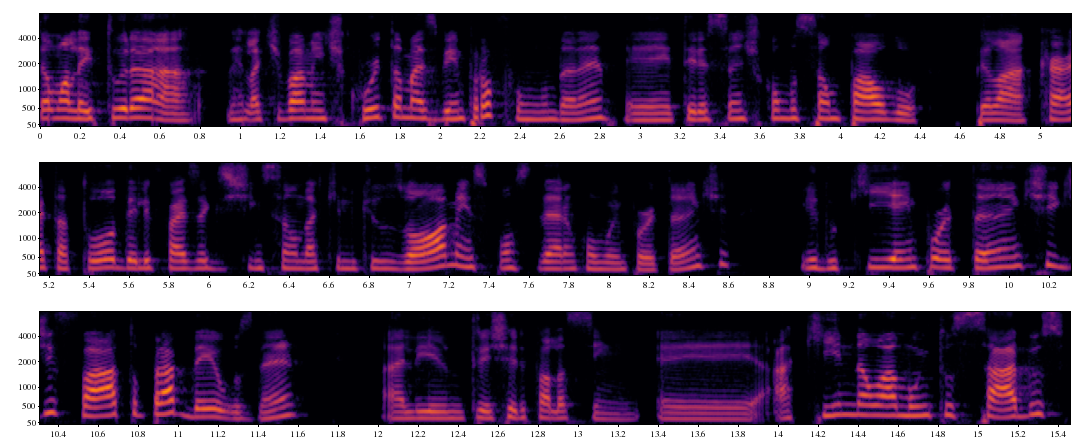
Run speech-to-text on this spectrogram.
Então, uma leitura relativamente curta, mas bem profunda, né? É interessante como São Paulo, pela carta toda, ele faz a distinção daquilo que os homens consideram como importante e do que é importante de fato para Deus, né? ali no trecho ele fala assim: é, aqui não há muitos sábios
